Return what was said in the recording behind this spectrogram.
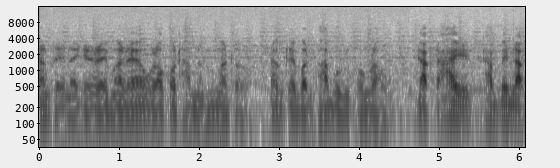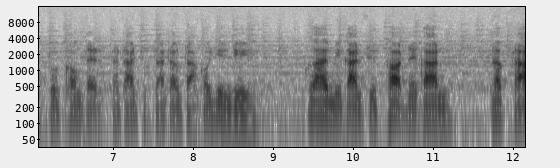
ตั้งแต่ไหนแต่ไรมาแล้ว เราก็ทำอย่างนี้มาตลอดตั้งแต่บรรพบุรุษของเรา อยากจะให้ทำเป็นหลักสูตรของแต่สถานศึกษาต่างๆ ก็ยิ่งดี เพื่อให้มีการสืบทอดในการรักษา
